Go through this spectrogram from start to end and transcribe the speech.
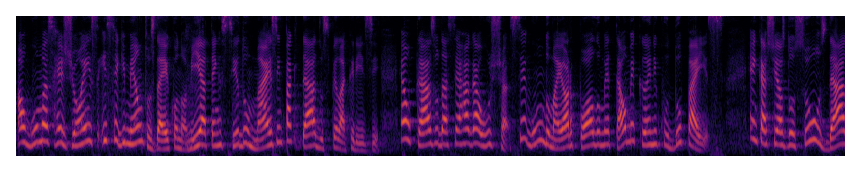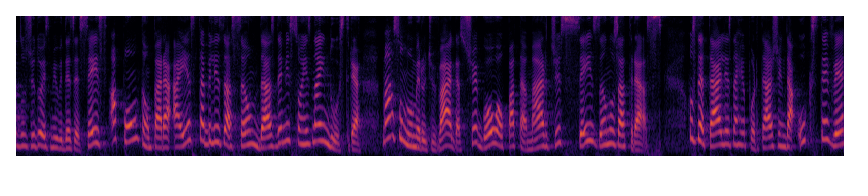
Algumas regiões e segmentos da economia têm sido mais impactados pela crise. É o caso da Serra Gaúcha, segundo maior polo metal mecânico do país. Em Caxias do Sul, os dados de 2016 apontam para a estabilização das demissões na indústria, mas o número de vagas chegou ao patamar de seis anos atrás. Os detalhes na reportagem da UX TV,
